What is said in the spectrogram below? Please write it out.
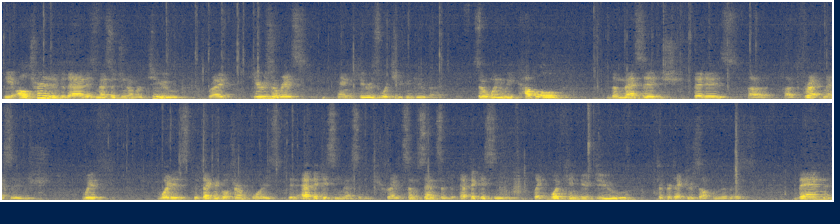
The alternative to that is message number two, right? Here's a risk, and here's what you can do about it. So when we couple the message that is a, a threat message with what is the technical term for is an efficacy message, right? Some sense of efficacy, like what can you do to protect yourself from the risk, then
